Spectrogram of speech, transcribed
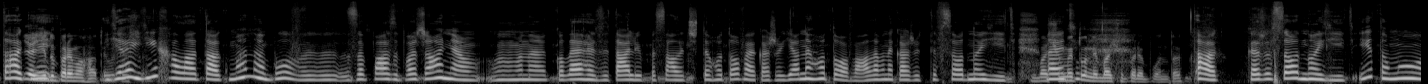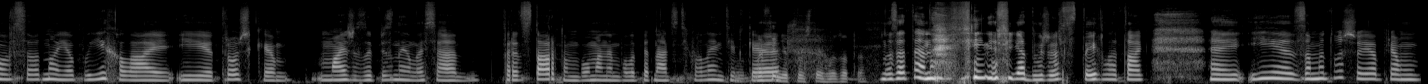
Так, Я їду перемагати. я їхала так. в мене був е, запас бажання. У мене колеги з Італії писали, чи ти готова? Я кажу, я не готова, але вони кажуть, ти все одно їдь. Бачу навіть- мету, не бачу перепон, так? Так, кажу, все одно їдь. І тому все одно я поїхала і трошки майже запізнилася перед стартом, бо в мене було 15 хвилин тільки. На фініш ви встигли зате. Ну, зате на фініш я дуже встигла, так. Е, І за мету, що я прям.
